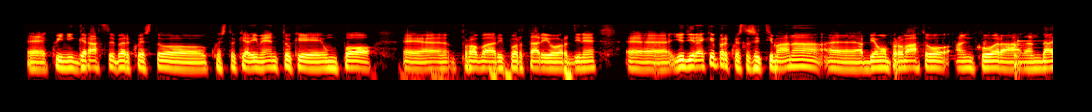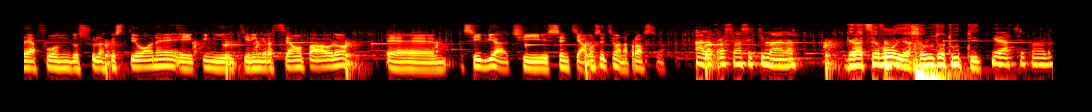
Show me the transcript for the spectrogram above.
eh, quindi grazie per questo, questo, chiarimento che un po' eh, prova a riportare ordine. Eh, io direi che per questa settimana eh, abbiamo provato ancora ad andare a fondo sulla questione e quindi ti ringraziamo Paolo. Eh, Silvia, ci sentiamo settimana prossima. Alla prossima settimana. Grazie a voi, a saluto a tutti. Grazie Paolo.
